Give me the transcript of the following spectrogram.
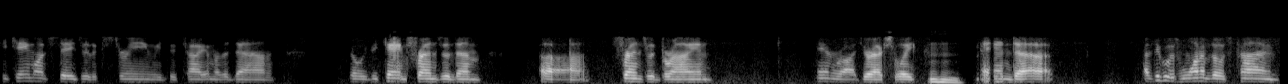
He came on stage with Extreme. We did Tie Your Mother Down. So we became friends with them. Uh, friends with Brian and Roger actually Mm-hmm. and uh, I think it was one of those times,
